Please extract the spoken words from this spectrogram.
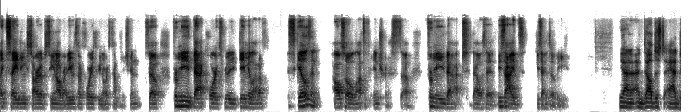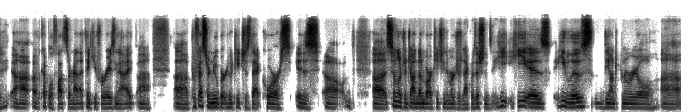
exciting startup scene already with our 43 North competition. So for me, that course really gave me a lot of skills and also lots of interest. So for me, that that was it. Besides besides OB. Yeah, and I'll just add uh, a couple of thoughts there, Matt. I thank you for raising that. Uh, uh, Professor Newbert, who teaches that course, is uh, uh, similar to John Dunbar teaching the mergers and acquisitions. He he is he lives the entrepreneurial uh,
